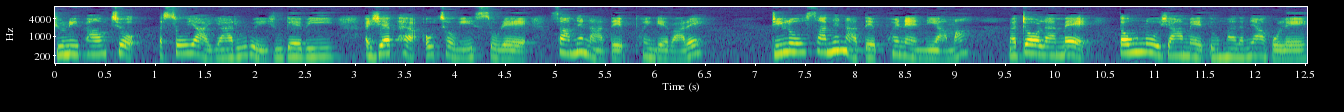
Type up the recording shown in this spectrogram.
ယူနီဖောင်းချွတ်အစိုးရယာဒူးတွေယူခဲ့ပြီးအရက်ဖက်အုပ်ချုပ်ရေးဆိုတဲ့စာမျက်နှာသစ်ဖွင့်ခဲ့ပါတယ်။ဒီလိုစာမျက်နှာသစ်ဖွင့်တဲ့နေရာမှာမတော်လန်မဲ့သုံးလို့ရမဲ့သူမှန်သမျှကိုလည်း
